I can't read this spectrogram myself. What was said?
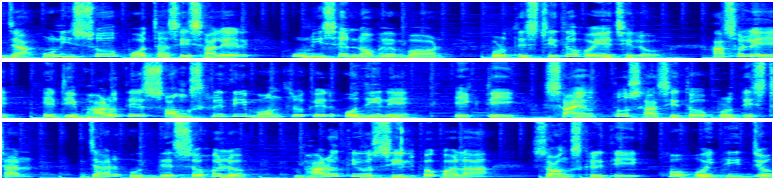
যা উনিশশো পঁচাশি সালের উনিশে নভেম্বর প্রতিষ্ঠিত হয়েছিল। আসলে এটি ভারতের সংস্কৃতি মন্ত্রকের অধীনে একটি স্বায়ত্তশাসিত প্রতিষ্ঠান, যার উদ্দেশ্য হল ভারতীয় শিল্পকলা, সংস্কৃতি ও ঐতিহ্য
